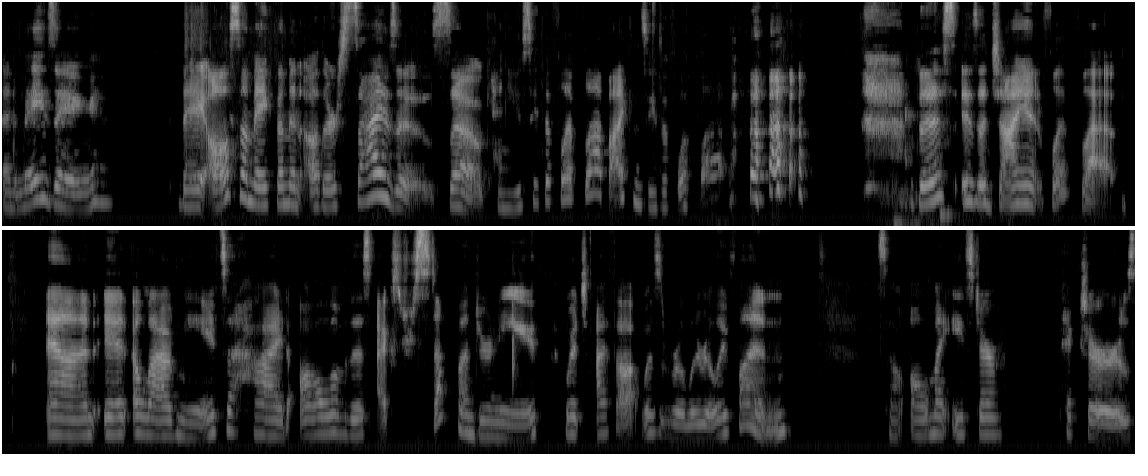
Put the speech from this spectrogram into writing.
and amazing, they also make them in other sizes. So, can you see the flip flop? I can see the flip flop. this is a giant flip flap, and it allowed me to hide all of this extra stuff underneath, which I thought was really, really fun. So, all my Easter pictures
